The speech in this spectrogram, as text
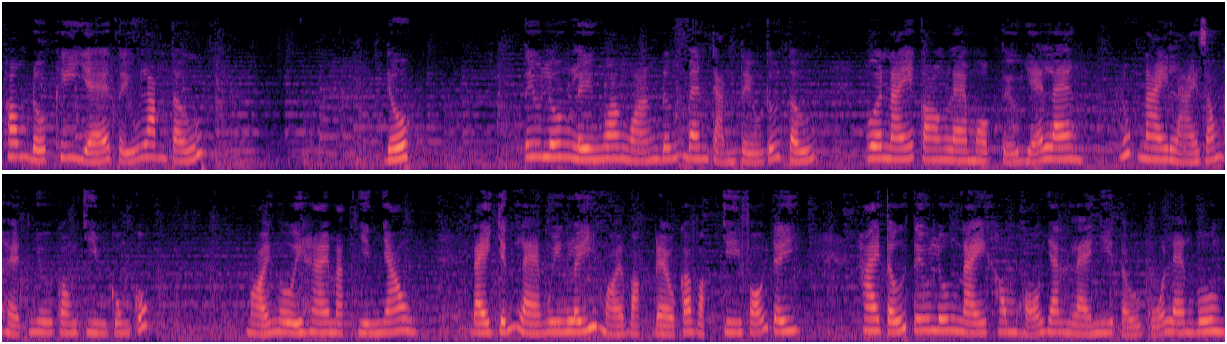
không được khi dễ tiểu lâm tử. Được. Tiêu lương liền ngoan ngoãn đứng bên cạnh tiểu tứ tử. Vừa nãy còn là một tiểu dễ lan Lúc này lại giống hệt như con chim cung cúc Mọi người hai mặt nhìn nhau. Đây chính là nguyên lý mọi vật đều có vật chi phối đi. Hai tử tiêu lương này không hổ danh là nhi tự của Lan Vương.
